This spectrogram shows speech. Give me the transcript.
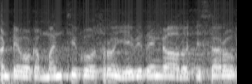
అంటే ఒక మంచి కోసం ఏ విధంగా ఆలోచిస్తారో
